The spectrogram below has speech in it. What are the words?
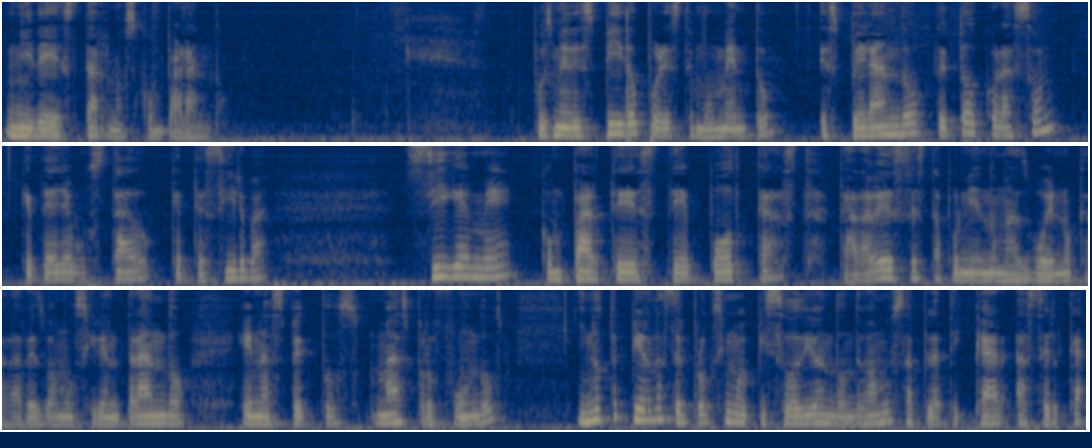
ni de estarnos comparando. Pues me despido por este momento, esperando de todo corazón que te haya gustado, que te sirva Sígueme, comparte este podcast. Cada vez se está poniendo más bueno, cada vez vamos a ir entrando en aspectos más profundos. Y no te pierdas el próximo episodio en donde vamos a platicar acerca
